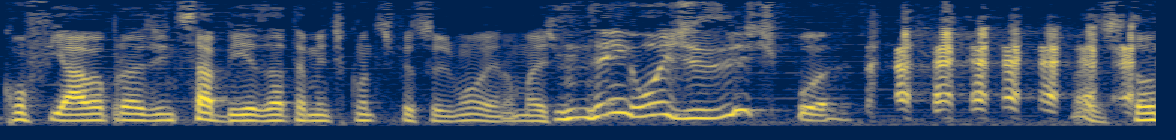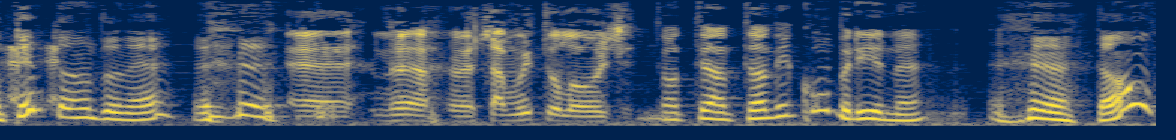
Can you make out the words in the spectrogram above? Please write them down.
confiável pra gente saber exatamente quantas pessoas morreram, mas, Nem hoje existe, pô. mas estão tentando, né? É, não, tá muito longe. Estão tentando encobrir, né? então?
